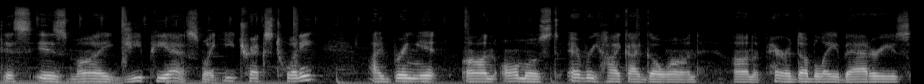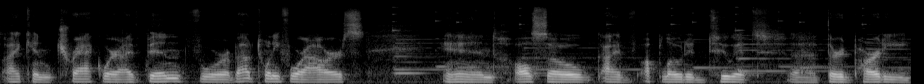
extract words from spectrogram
This is my GPS, my eTrex 20. I bring it on almost every hike I go on. On a pair of AA batteries, I can track where I've been for about 24 hours. And also, I've uploaded to it uh, third party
